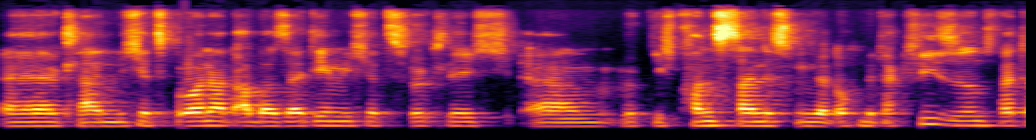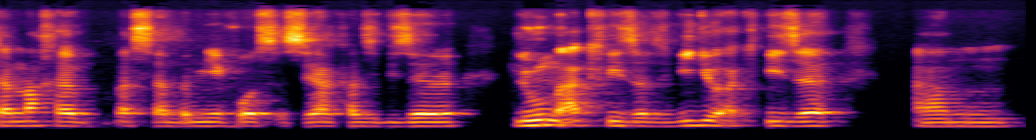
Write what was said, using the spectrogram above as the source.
äh, klar, nicht jetzt Burnout, aber seitdem ich jetzt wirklich, ähm, wirklich konstant ist und halt auch mit Akquise und so weiter mache, was ja bei mir groß ist, ja quasi diese Loom-Akquise, also Videoakquise, ähm,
